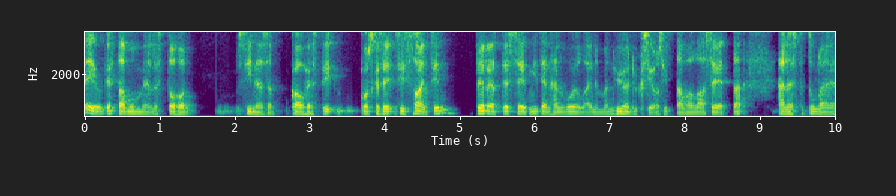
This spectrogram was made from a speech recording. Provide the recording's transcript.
ei oikeastaan mun mielestä tuohon sinänsä kauheasti, koska se siis Sainzin periaatteessa se, että miten hän voi olla enemmän hyödyksi, on sitten tavallaan se, että hänestä tulee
